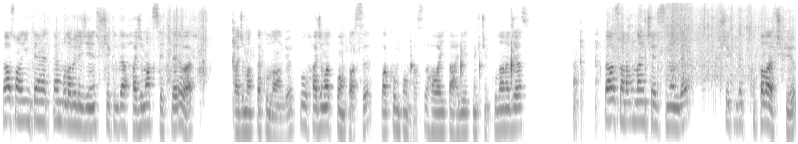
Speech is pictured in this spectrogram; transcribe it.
Daha sonra internetten bulabileceğiniz şu şekilde hacimat setleri var. Hacimatta kullanılıyor. Bu hacimat pompası, vakum pompası havayı tahliye etmek için kullanacağız. Daha sonra bunların içerisinden de şu şekilde kupalar çıkıyor.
